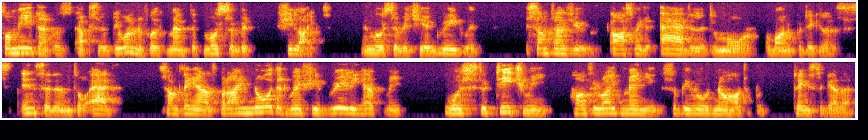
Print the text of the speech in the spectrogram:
For me, that was absolutely wonderful. It meant that most of it she liked and most of it she agreed with. Sometimes you ask me to add a little more about a particular incident or add something else, but I know that where she really helped me was to teach me how to write menus so people would know how to put things together.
